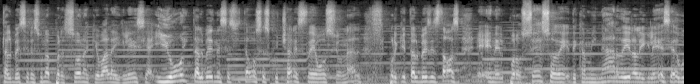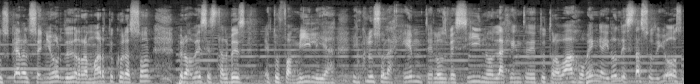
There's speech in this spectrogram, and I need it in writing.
Tal vez eres una persona que va a la iglesia y hoy tal vez necesitabas escuchar este devocional porque tal vez estabas en el proceso de, caminar, de ir a la iglesia, de buscar al Señor, de derramar tu corazón. Pero a veces tal vez en tu familia, incluso la gente, los vecinos, la gente de tu trabajo, venga, ¿y dónde está su Dios?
